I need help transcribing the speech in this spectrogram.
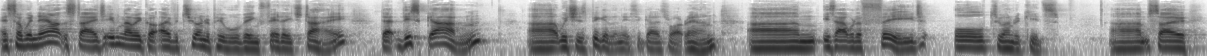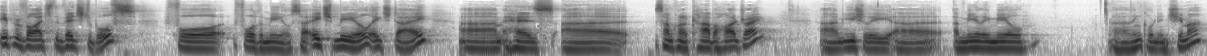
And so we're now at the stage, even though we've got over 200 people being fed each day, that this garden, uh, which is bigger than this, it goes right round, um, is able to feed all 200 kids. Um, so it provides the vegetables for, for the meal. So each meal, each day, um, has uh, some kind of carbohydrate, um, usually uh, a mealie meal, uh, I think called nshima,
